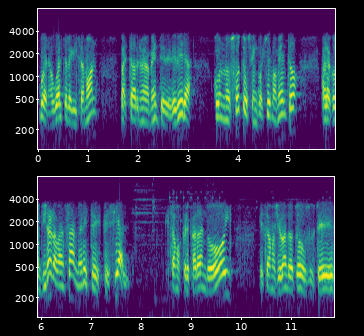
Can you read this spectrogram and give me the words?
Bueno, Walter Leguizamón va a estar nuevamente desde Vera con nosotros en cualquier momento para continuar avanzando en este especial que estamos preparando hoy, que estamos llevando a todos ustedes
